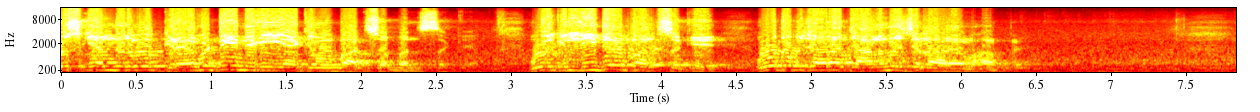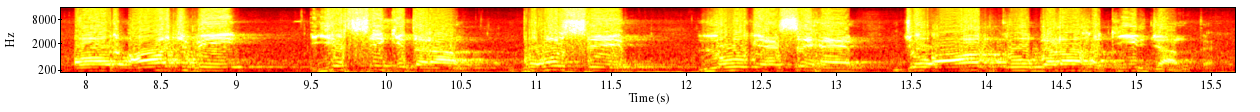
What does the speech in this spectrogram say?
اس کے اندر وہ گریوٹی نہیں ہے کہ وہ بادشاہ بن سکے وہ ایک لیڈر بن سکے وہ تو بیچارہ جانور چلا رہا ہے وہاں پہ اور آج بھی یسی کی طرح بہت سے لوگ ایسے ہیں جو آپ کو بڑا حقیر جانتے ہیں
